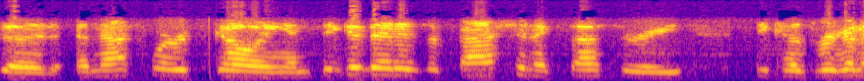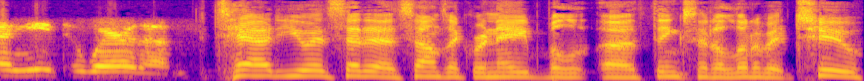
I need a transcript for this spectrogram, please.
good. And that's where it's going. And think of it as a fashion accessory because we're going to need to wear them. Tad, you had said it. It sounds like Renee uh, thinks it a little bit too.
